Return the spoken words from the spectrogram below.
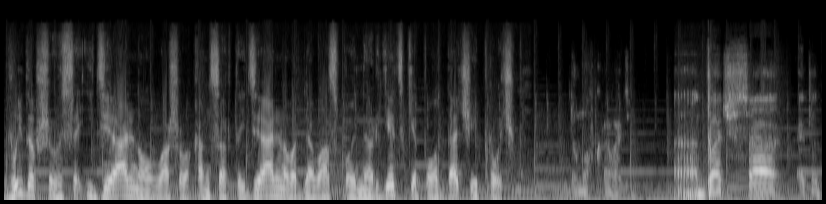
выдавшегося идеального вашего концерта, идеального для вас по энергетике, по отдаче и прочему дома в кровати. Э, два часа – это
